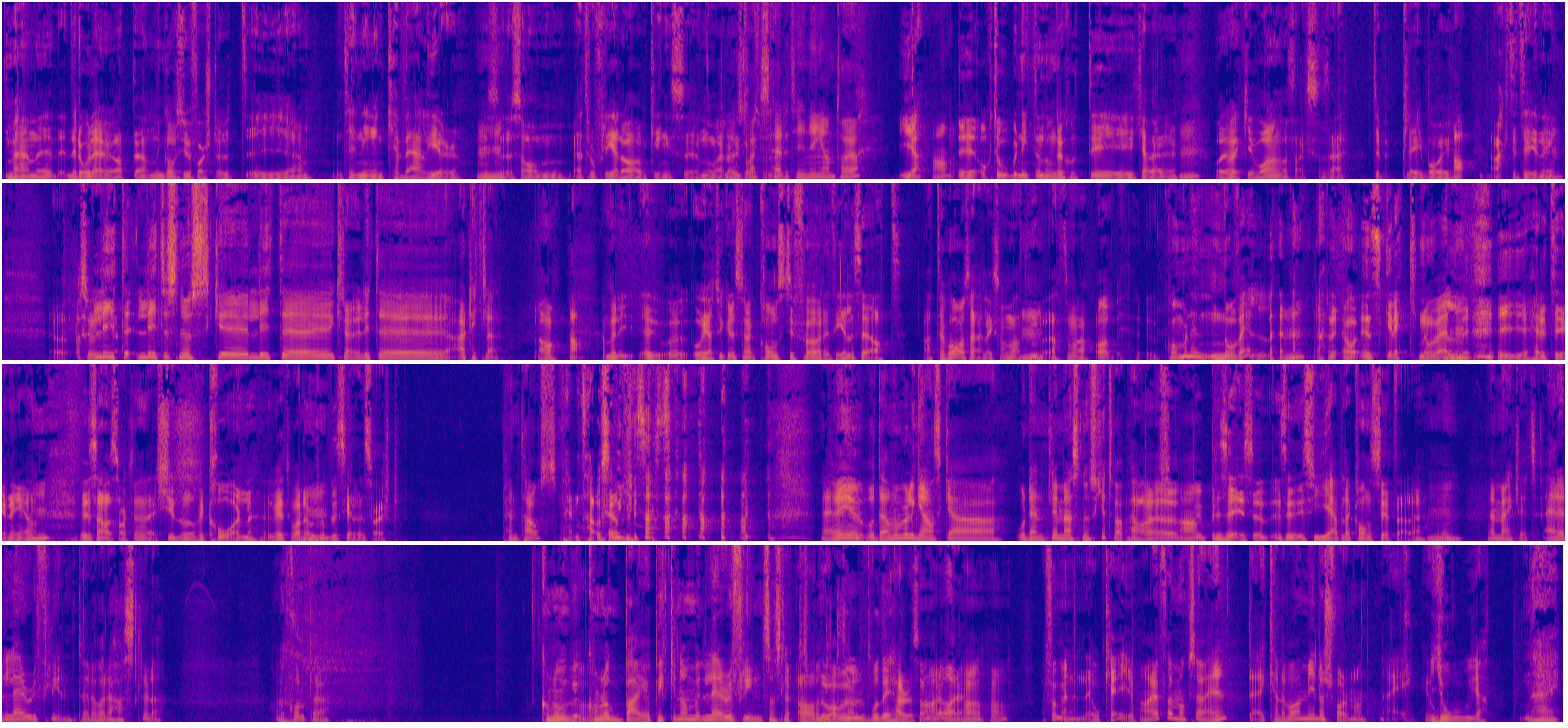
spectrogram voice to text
Men eh, det roliga är ju att den gavs ju först ut i eh, tidningen Cavalier. s- Som jag tror flera av Kings eh, noveller En slags herrtidning, antar jag. Ja, Ja. Mm. Eh, oktober 1970 i Cavalier. Och det verkar ju vara någon slags så här, typ Playboy-aktig tidning. Eh, Alltså, Lite, lite snusk, eh, lite, lite artiklar. Ja. Ja. Ja. men, eh, och jag tycker det är en konstig företeelse att, att det var så här. Liksom, att, Mm. att de var, "Åh, kommer det en novell? Ja, en skräcknovell Mm. i herrtidningen. Det är samma sak som den där Children of the Corn. Du vet var den Mm. publicerades först? Penthouse. Penthouse, ja, precis. Nej, och den var väl ganska ordentlig med snusket, va? Penthouse? Ja, precis. Det är så jävla konstigt. Är det. Mm. Det är märkligt. Är det Larry Flint eller var det Hustler? Där? Har du koll på det? Kommer du du ihåg biopicen om Larry Flint som släpptes Ja, på det var väl 90-talet? Woody Harrison? Ja, det var det. Ja, ja. För mig den är okej. Ja, jag för mig också. Är det? Kan det vara Milos Forman? Nej. Jo. Jo, ja, nej.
